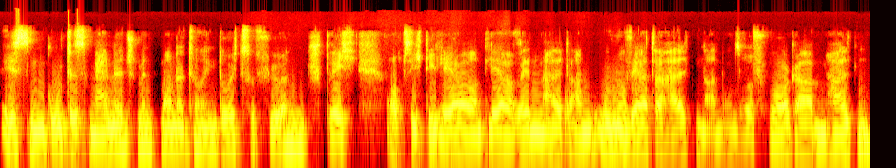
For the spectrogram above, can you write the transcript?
ist ein gutes Management-Monitoring durchzuführen, sprich, ob sich die Lehrer und Lehrerinnen halt an UNO-Werte halten, an unsere Vorgaben halten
